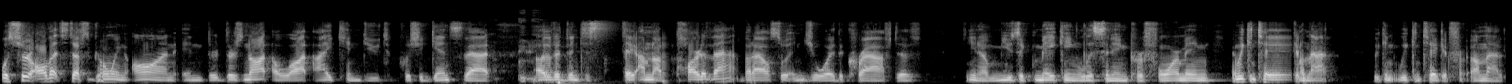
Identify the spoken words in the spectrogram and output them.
Well sure all that stuff's going on and there, there's not a lot i can do to push against that other than to say i'm not a part of that but i also enjoy the craft of you know music making listening performing and we can take on that we can we can take it on that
